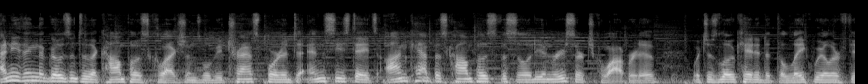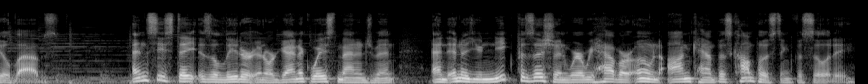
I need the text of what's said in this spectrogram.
Anything that goes into the compost collections will be transported to NC State's on-campus compost facility and research cooperative, which is located at the Lake Wheeler Field Labs. NC State is a leader in organic waste management and in a unique position where we have our own on-campus composting facility.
